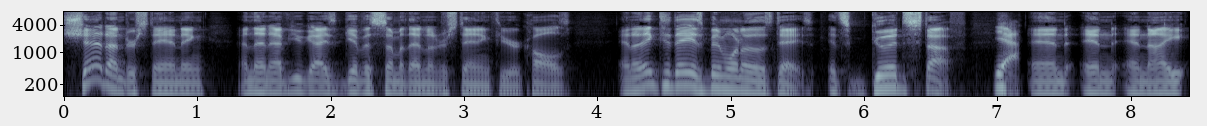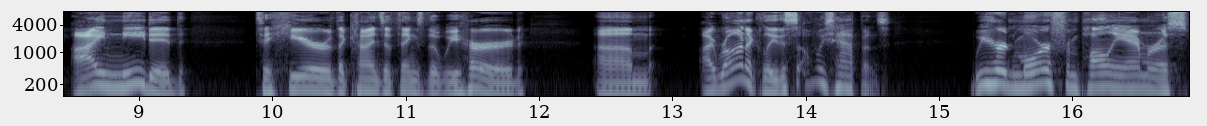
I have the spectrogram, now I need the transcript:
shed understanding, and then have you guys give us some of that understanding through your calls. And I think today has been one of those days. It's good stuff Yeah. and and and I I needed to hear the kinds of things that we heard. Um, ironically, this always happens. We heard more from polyamorous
